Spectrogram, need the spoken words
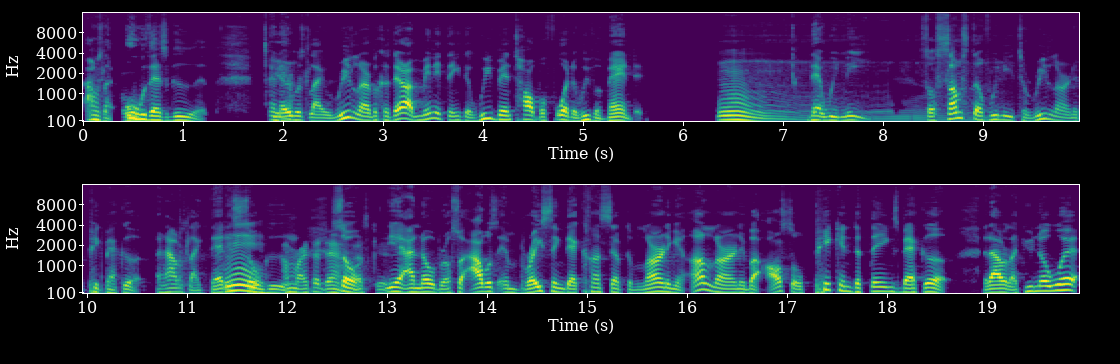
I was like, Ooh. "Ooh, that's good." And Yeah. it was like relearn because there are many things that we've been taught before that we've abandoned Mm. that we need. So some stuff we need to relearn and pick back up. And I was like, "That is so Mm. good." I'm write that down. So That's good. yeah, I know, bro. So I was embracing that concept of learning and unlearning, but also picking the things back up that I was like, you know what,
